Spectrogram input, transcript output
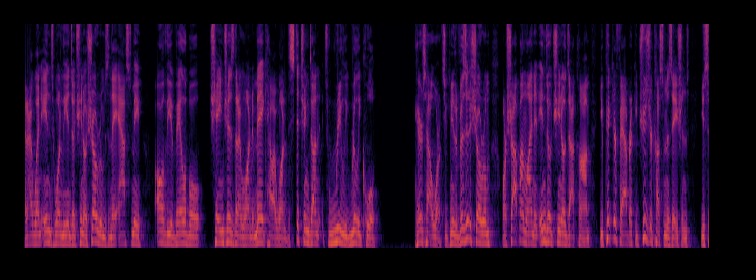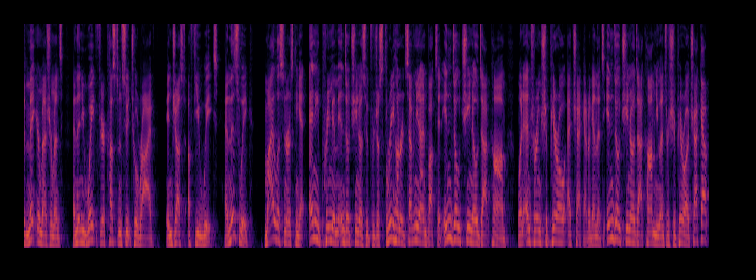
And I went into one of the Indochino showrooms and they asked me all of the available changes that I wanted to make, how I wanted the stitching done. It's really, really cool. Here's how it works. You can either visit a showroom or shop online at Indochino.com. You pick your fabric, you choose your customizations, you submit your measurements, and then you wait for your custom suit to arrive in just a few weeks. And this week, my listeners can get any premium Indochino suit for just 379 bucks at Indochino.com when entering Shapiro at checkout. Again, that's Indochino.com. You enter Shapiro at checkout,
